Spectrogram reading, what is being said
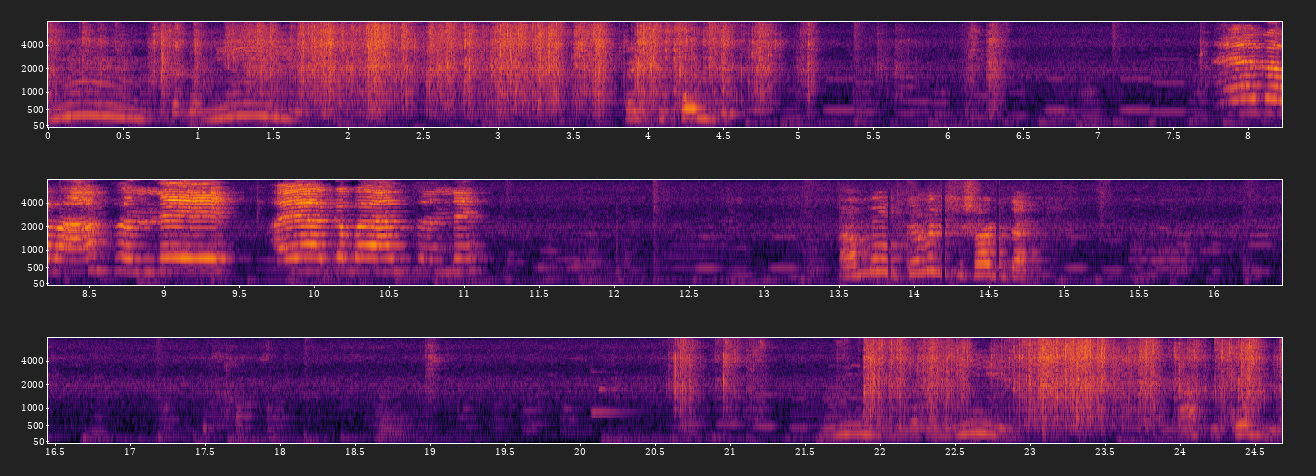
امم ده جميل. كلته كله. يا جماعة مستنيه يا جماعة مستنيه عمو كام الفشار ده. امم ده جميل. أنا عارفه كله.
